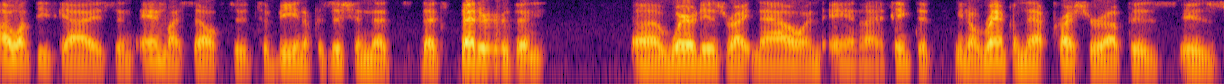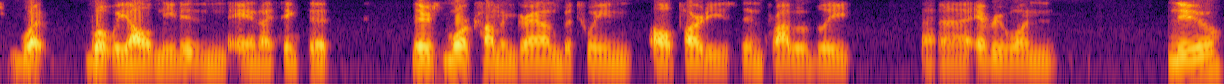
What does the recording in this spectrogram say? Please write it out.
I want these guys and, and myself to, to be in a position that's that's better than uh, where it is right now, and, and I think that you know ramping that pressure up is is what what we all needed, and, and I think that there's more common ground between all parties than probably uh, everyone knew,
